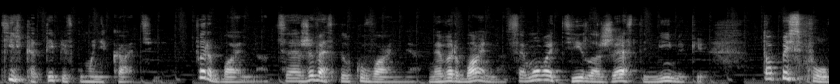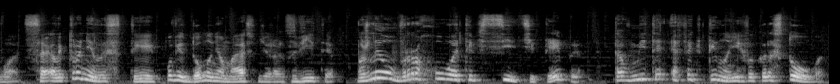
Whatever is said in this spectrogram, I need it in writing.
кілька типів комунікації. Вербальна це живе спілкування, невербальна це мова тіла, жести, міміки. Та письмова це електронні листи, повідомлення в месенджерах, звіти. Важливо враховувати всі ці типи та вміти ефективно їх використовувати.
